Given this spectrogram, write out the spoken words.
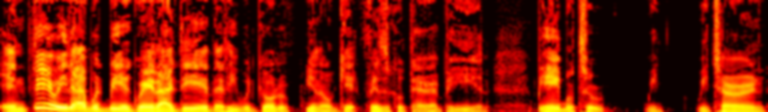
in theory, that would be a great idea that he would go to, you know, get physical therapy and be able to re- return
